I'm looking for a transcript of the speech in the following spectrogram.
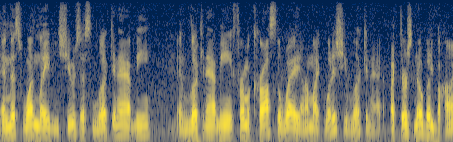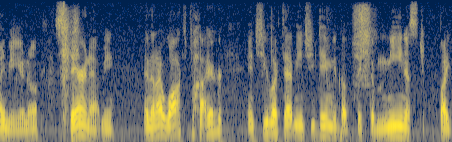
and this one lady, she was just looking at me and looking at me from across the way, and I'm like, what is she looking at? Like, there's nobody behind me, you know, staring at me. And then I walked by her, and she looked at me, and she gave me the the, the meanest like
